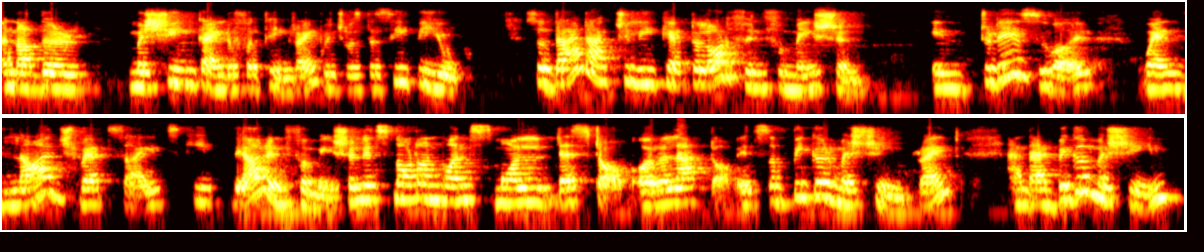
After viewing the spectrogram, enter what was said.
another machine kind of a thing, right? Which was the CPU. So that actually kept a lot of information. In today's world, when large websites keep their information, it's not on one small desktop or a laptop, it's a bigger machine, right? And that bigger machine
